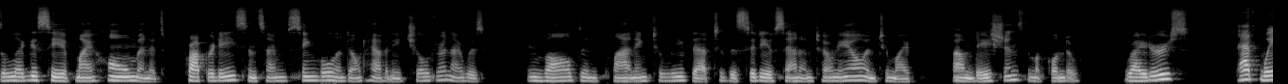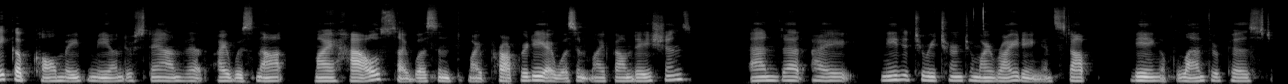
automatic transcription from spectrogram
the legacy of my home and its property. Since I'm single and don't have any children, I was involved in planning to leave that to the city of San Antonio and to my foundations, the Macondo Writers that wake up call made me understand that I was not my house, I wasn't my property, I wasn't my foundations, and that I needed to return to my writing and stop being a philanthropist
